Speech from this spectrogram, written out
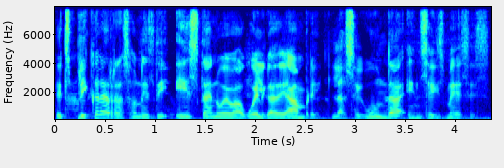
explica las razones de esta nueva huelga de hambre, la segunda en seis meses.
